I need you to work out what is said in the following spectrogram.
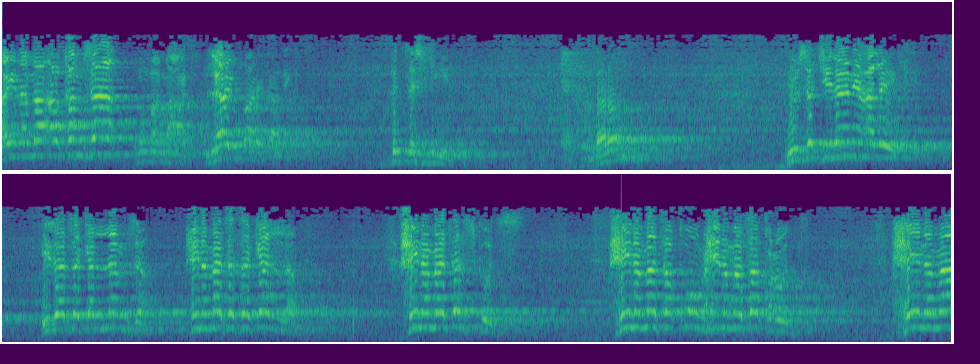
أينما أقمت هما معك لا يفارقانك. بالتسجيل. ترى؟ يسجلان عليك. إذا تكلمت حينما تتكلم حينما تسكت حينما تقوم حينما تقعد حينما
